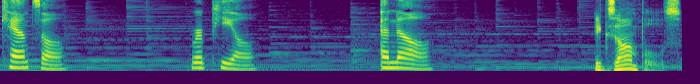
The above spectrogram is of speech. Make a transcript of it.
Cancel, Repeal, Annul. Examples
